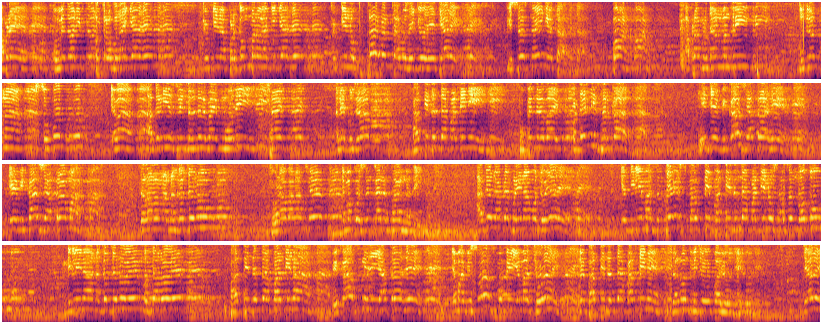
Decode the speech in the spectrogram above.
આપણે ઉમેદવારી પત્રો ભરાઈ ગયા છે. ચૂંટણીના પડઘમ પણ વાગી ગયા છે. ચૂંટણીનો પ્રચાર પણ ચાલુ થઈ ગયો છે. ત્યારે વિશેષ નહીં કહેતા, પણ આપણા પ્રધાનમંત્રી ગુજરાતના સુપોત એવા આદરણીય શ્રી નરેન્દ્રભાઈ મોદી સાહેબ અને ગુજરાત ભારતીય જનતા પાર્ટીની ભૂપેન્દ્રભાઈ પટેલની સરકારની જે વિકાસ યાત્રા છે, એ વિકાસ યાત્રામાં ચલાવવાના નગરજનો જોડાવાના છે, એમાં કોઈ શંકાને સ્થાન નથી. આજે જ આપણે પરિણામો જોયા છે કે દિલ્હીમાં સત્યાવીસ વર્ષથી ભારતીય જનતા પાર્ટીનું શાસન નહોતું. દિલ્હીના નગરજનોએ, મતદારોએ ભારતીય જનતા પાર્ટીના વિકાસની જે યાત્રા છે, એમાં વિશ્વાસ મૂકી એમાં જોડાય અને ભારતીય જનતા પાર્ટીને જલવંત વિજય અપાવ્યો છે. ત્યારે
